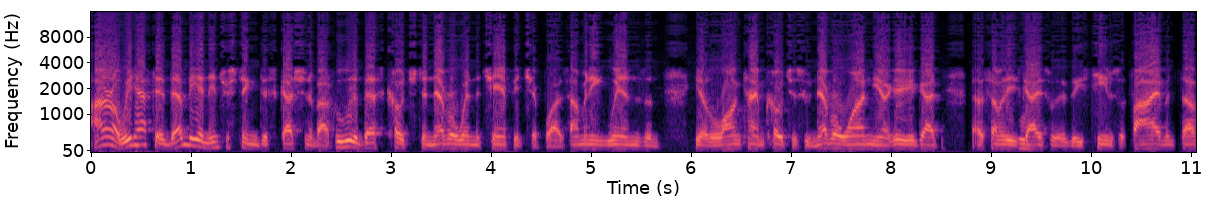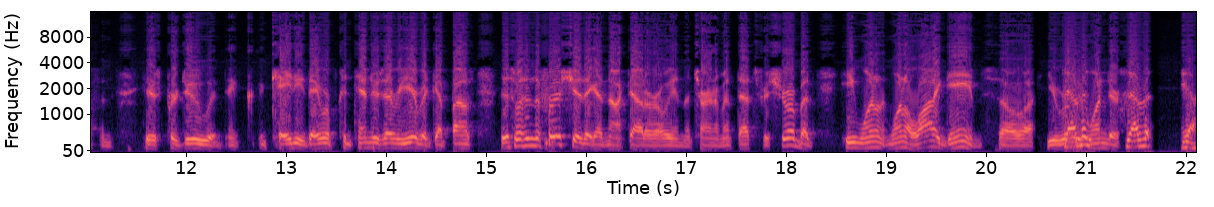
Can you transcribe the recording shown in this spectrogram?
I don't know. We'd have to. That'd be an interesting discussion about who the best coach to never win the championship was. How many wins, and you know the longtime coaches who never won. You know, here you got uh, some of these guys with these teams with five and stuff, and here's Purdue and, and Keady. They were contenders every year, but got bounced. This wasn't the first year they got knocked out early in the tournament, that's for sure. But he won won a lot of games, so uh, you really seven, wonder. Seven, yeah,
